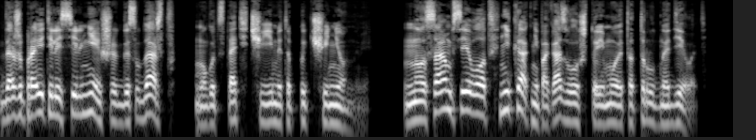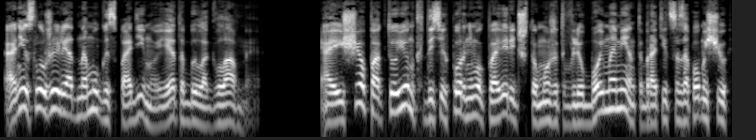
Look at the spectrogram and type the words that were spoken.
Даже правители сильнейших государств могут стать чьими-то подчиненными. Но сам Всеволод никак не показывал, что ему это трудно делать. Они служили одному господину, и это было главное. А еще Пак Туюнг до сих пор не мог поверить, что может в любой момент обратиться за помощью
